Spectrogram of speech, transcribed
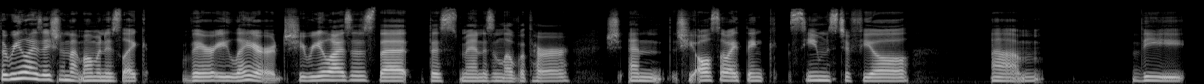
the realization in that moment is like very layered. She realizes that this man is in love with her. She, and she also, I think, seems to feel um, the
